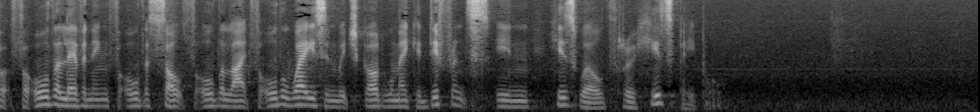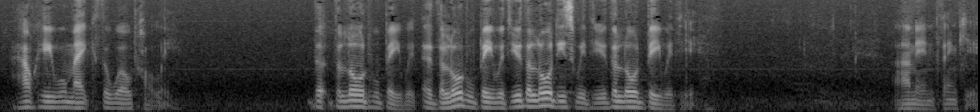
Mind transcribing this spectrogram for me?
for, for all the leavening, for all the salt, for all the light, for all the ways in which God will make a difference in His world through His people. How He will make the world holy the, the Lord will be with uh, the Lord will be with you. The Lord is with you. The Lord be with you. Amen. Thank you.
